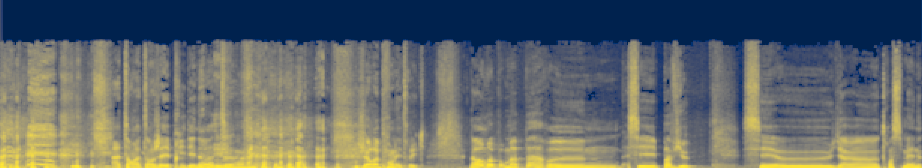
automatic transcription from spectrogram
attends, attends, j'avais pris des notes. je reprends les trucs. Non, moi, pour ma part, euh, c'est pas vieux. C'est euh, il y a trois semaines.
